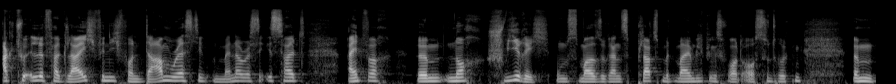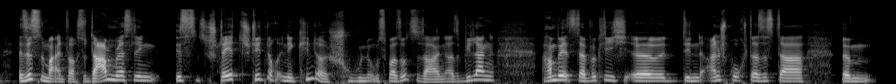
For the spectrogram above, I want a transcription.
aktuelle Vergleich, finde ich, von Damenwrestling und Männerwrestling ist halt einfach ähm, noch schwierig, um es mal so ganz platt mit meinem Lieblingswort auszudrücken. Ähm, es ist nun mal einfach so, Damenwrestling ist, steht, steht noch in den Kinderschuhen, um es mal so zu sagen. Also wie lange haben wir jetzt da wirklich äh, den Anspruch, dass es da ähm,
